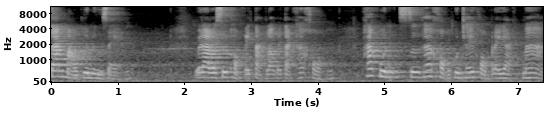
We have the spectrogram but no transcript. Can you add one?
จ้างเหมาคือ 1 0 0 0 0แสน เวลาเราซื้อของไปตัดเราไปตัดค่าของ ถ้าคุณซื้อค่าของคุณใช้ของประหยัดมาก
